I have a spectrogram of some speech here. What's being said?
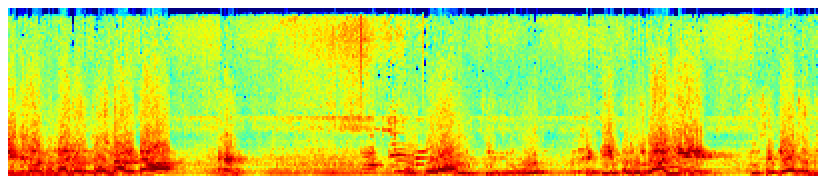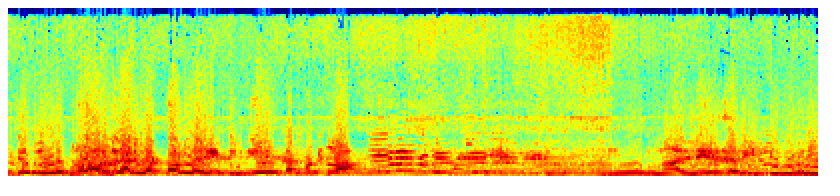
ఇది లేకుండా చేస్తున్నారట. బొగ్గువాహుల చేతులు విషకేతములు గాని సుషకేతముల చేతులు ఉగ్రవాహులు గాని వస్తాడు అనేది ఇది ఏం కనబట్లా మూడు నాళ్ళే సరిచుడి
